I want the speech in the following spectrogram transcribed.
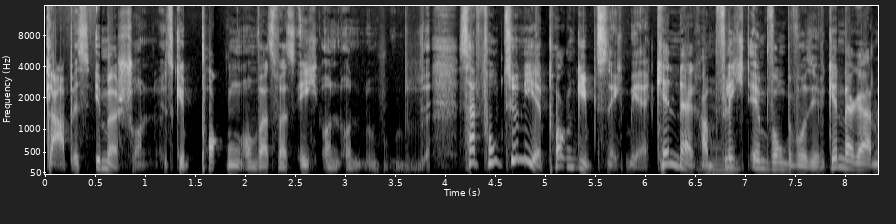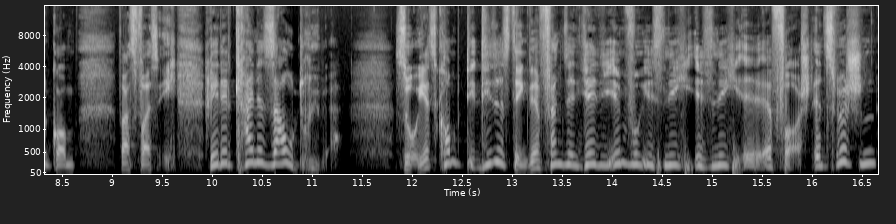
gab es immer schon. Es gibt Pocken und was weiß ich und, und es hat funktioniert. Pocken gibt es nicht mehr. Kinder haben Pflichtimpfung, bevor sie in den Kindergarten kommen, was weiß ich. Redet keine Sau drüber. So, jetzt kommt die- dieses Ding. Dann fangen sie, ja, die Impfung ist nicht, ist nicht äh, erforscht. Inzwischen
